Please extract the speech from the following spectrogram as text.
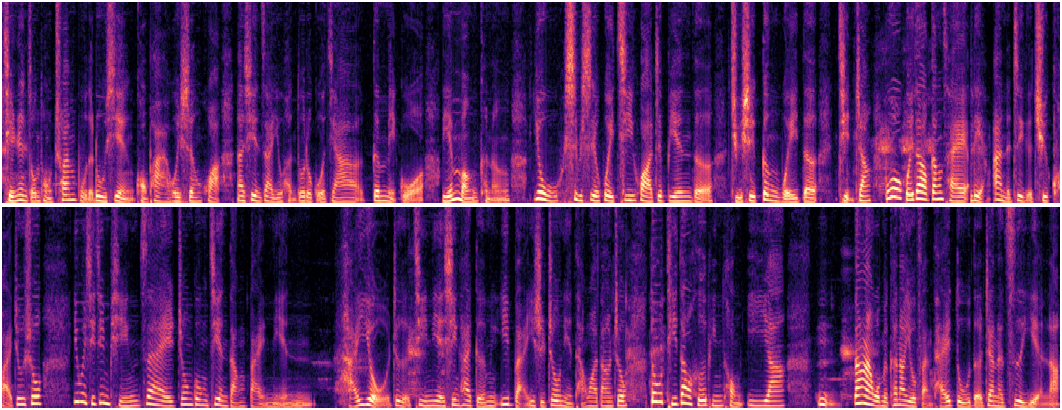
前任总统川普的路线，恐怕还会深化。那现在有很多的国家跟美国联盟，可能。又是不是会激化这边的局势更为的紧张？不过回到刚才两岸的这个区块，就是说，因为习近平在中共建党百年，还有这个纪念辛亥革命一百一十周年谈话当中，都提到和平统一呀。嗯，当然我们看到有反台独的这样的字眼啦，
